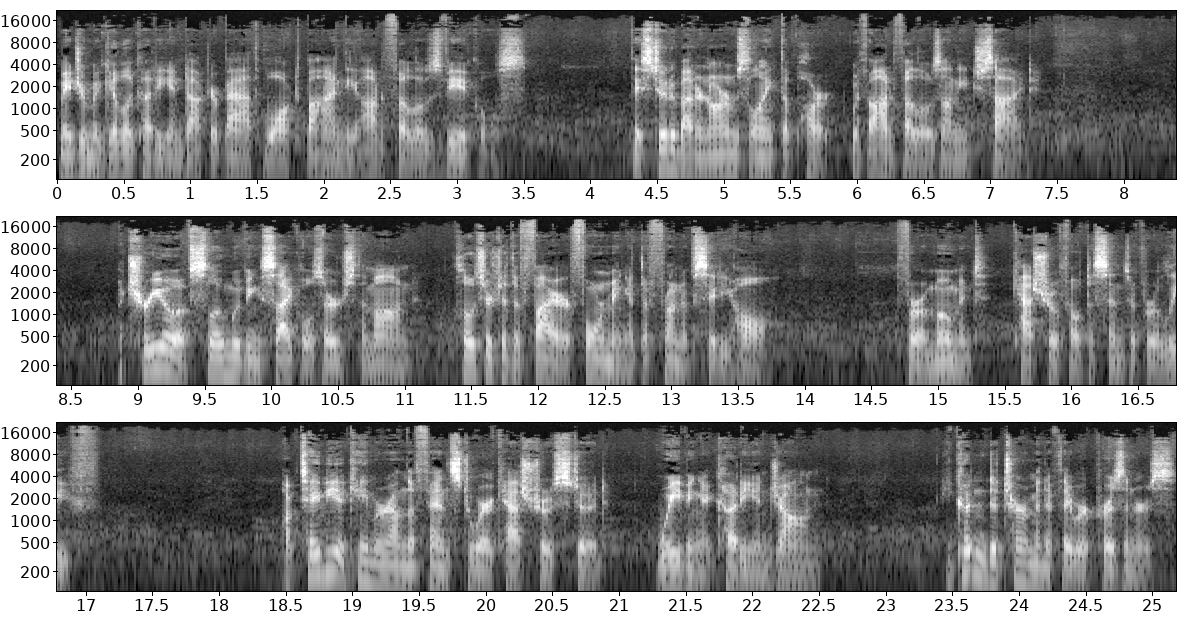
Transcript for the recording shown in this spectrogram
Major McGillicuddy and Dr. Bath walked behind the Oddfellows' vehicles. They stood about an arm's length apart, with Oddfellows on each side. A trio of slow moving cycles urged them on, closer to the fire forming at the front of City Hall. For a moment, Castro felt a sense of relief. Octavia came around the fence to where Castro stood, waving at Cuddy and John. He couldn't determine if they were prisoners,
